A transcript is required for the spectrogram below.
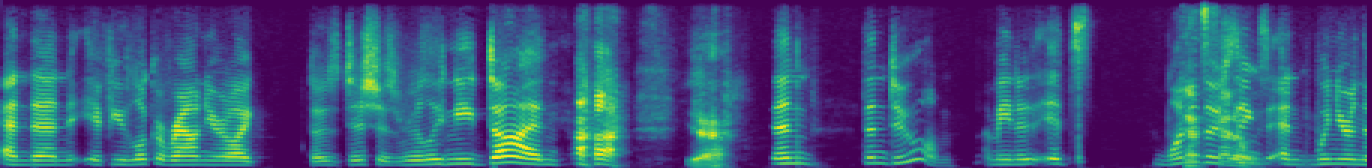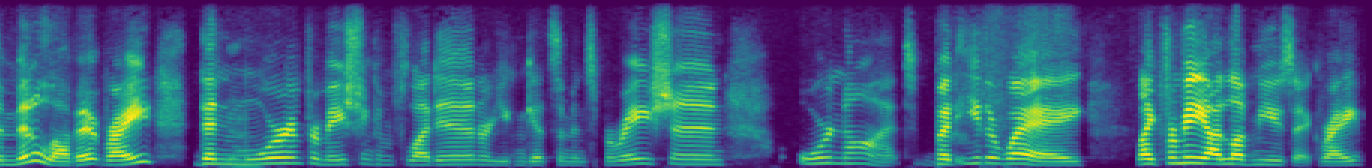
And then if you look around, you're like, those dishes really need done yeah. then then do them. I mean, it, it's one That's of those things. And when you're in the middle of it, right, then Yeah. more information can flood in, or you can get some inspiration, or not. But either way, like for me, I love music, right?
